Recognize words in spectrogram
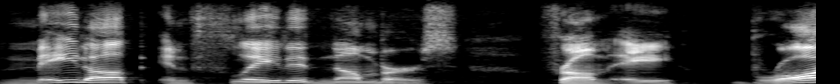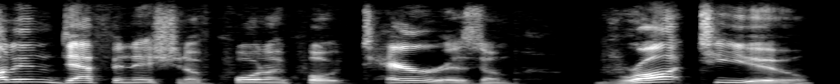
made up, inflated numbers from a broadened definition of quote unquote terrorism brought to you,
